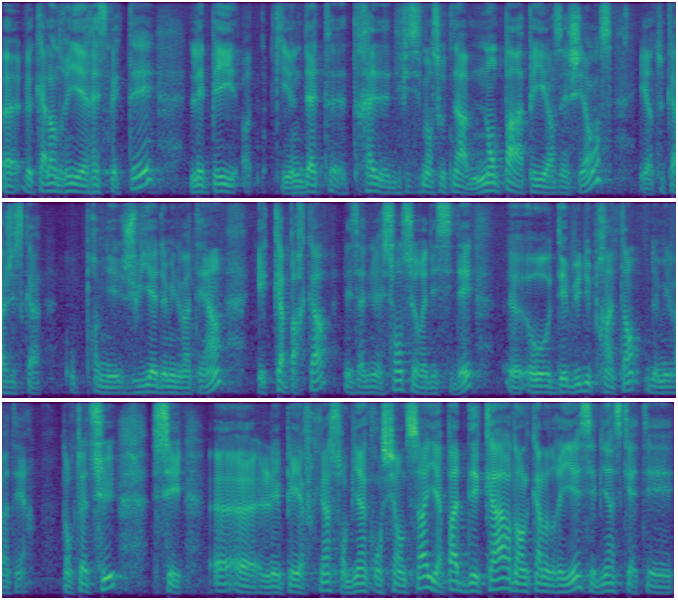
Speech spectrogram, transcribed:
le calendrier est respecté. Les pays qui ont une dette très difficilement soutenable n'ont pas à payer leurs échéances et en tout cas jusqu'à au 1er juillet 2021 et cas par cas les annulations seraient décidées euh, au début du printemps 2021. Donc là-dessus, euh, euh, les pays africains sont bien conscients de ça. Il n'y a pas d'écart dans le calendrier. C'est bien ce qui a été,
